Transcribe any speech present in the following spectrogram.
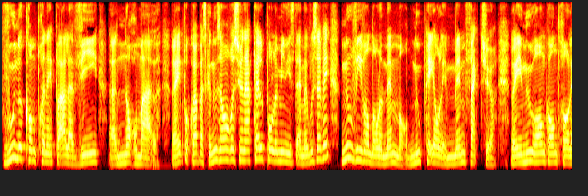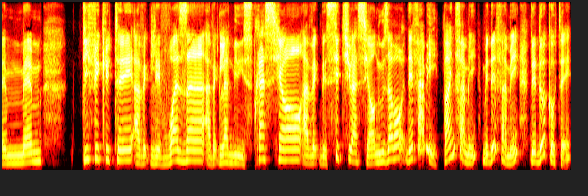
vous ne comprenez pas la vie euh, normale. Oui, pourquoi? Parce que nous avons reçu un appel pour le ministère. Mais vous savez, nous vivons dans le même monde. Nous payons les mêmes factures. Et nous rencontrons les mêmes difficultés avec les voisins, avec l'administration, avec des situations. Nous avons des familles, pas une famille, mais des familles des deux côtés,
